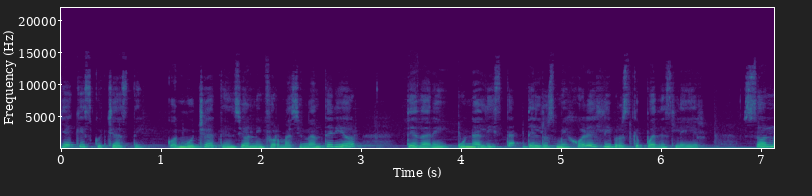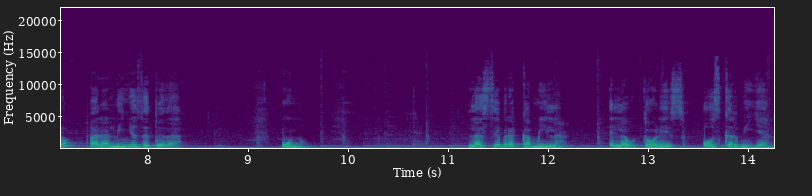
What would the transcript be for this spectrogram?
Ya que escuchaste con mucha atención la información anterior, te daré una lista de los mejores libros que puedes leer, solo para niños de tu edad. 1. La cebra Camila. El autor es Oscar Villán.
